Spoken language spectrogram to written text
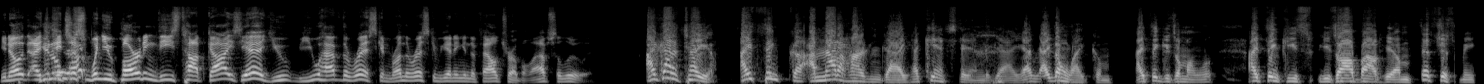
You know, I, you know it's what? just when you're guarding these top guys, yeah, you you have the risk and run the risk of getting into foul trouble. Absolutely. I got to tell you, I think uh, I'm not a Harden guy. I can't stand the guy. I, I don't like him. I think he's among. I think he's he's all about him. That's just me.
